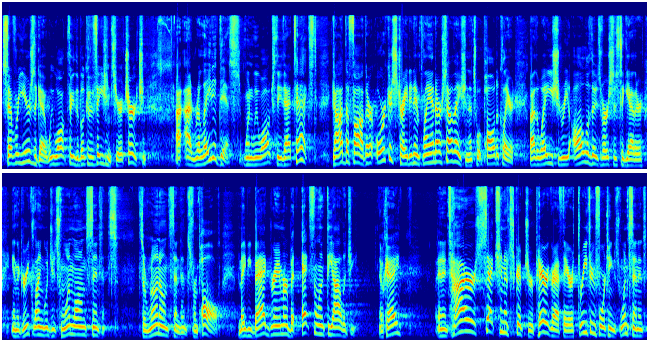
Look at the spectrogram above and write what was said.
Several years ago, we walked through the book of Ephesians here at church, and I, I related this when we walked through that text. God the Father orchestrated and planned our salvation. That's what Paul declared. By the way, you should read all of those verses together. In the Greek language, it's one long sentence. It's a run on sentence from Paul. Maybe bad grammar, but excellent theology. Okay? an entire section of scripture, paragraph there, 3 through 14, is one sentence,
